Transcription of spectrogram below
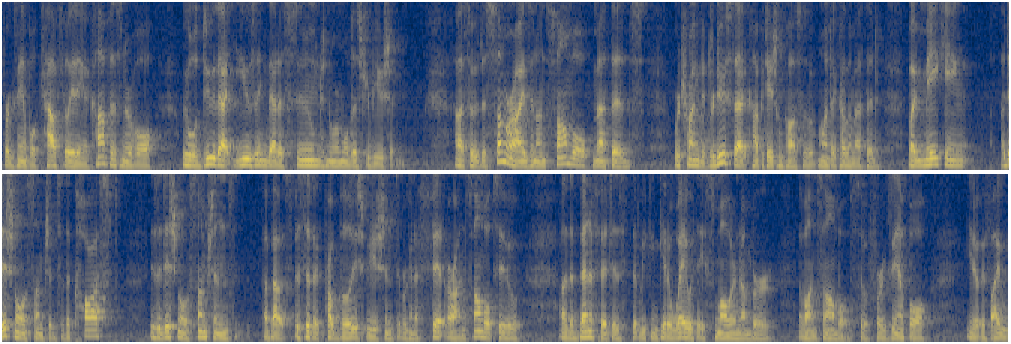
for example, calculating a confidence interval, we will do that using that assumed normal distribution. Uh, so to summarize, in ensemble methods, we're trying to reduce that computational cost of the Monte Carlo method by making additional assumptions. So the cost is additional assumptions about specific probability distributions that we're going to fit our ensemble to. Uh, the benefit is that we can get away with a smaller number of ensembles. So for example, you know, if I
